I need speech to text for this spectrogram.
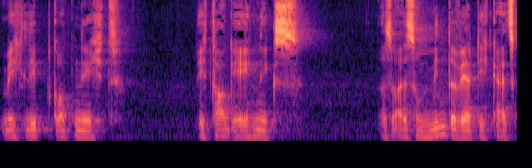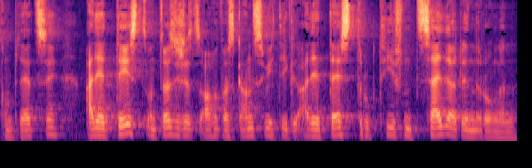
Mich liebt Gott nicht. Ich tauge eh nichts. Also, also Minderwertigkeitskomplexe. Alle Test, und das ist jetzt auch etwas ganz Wichtiges, alle destruktiven Zellerinnerungen.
